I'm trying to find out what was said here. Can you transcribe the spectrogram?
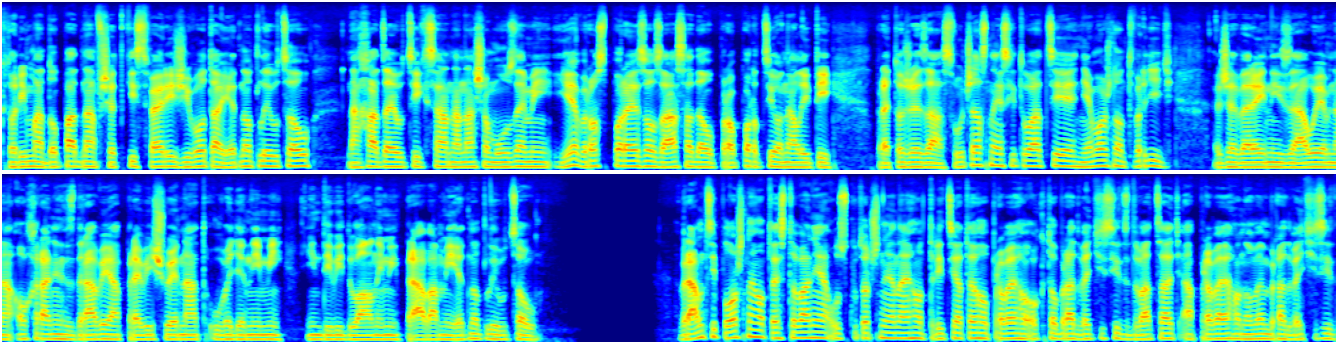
ktorý má dopad na všetky sféry života jednotlivcov, nachádzajúcich sa na našom území, je v rozpore so zásadou proporcionality, pretože za súčasnej situácie nemožno tvrdiť, že verejný záujem na ochrane zdravia prevyšuje nad uvedenými individuálnymi právami jednotlivcov. V rámci plošného testovania uskutočneného 31. oktobra 2020 a 1. novembra 2020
